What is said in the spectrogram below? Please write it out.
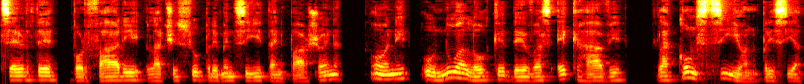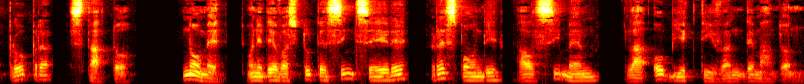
Certe, por fari la ci supre menciitain pasioin, oni unua loce devas ec havi la conscion pri sia propra stato. Nome, oni devas tute sincere respondi al si mem la objektivan demandon.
